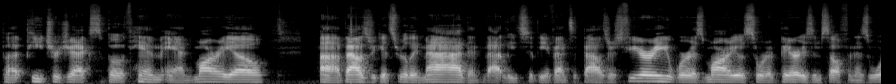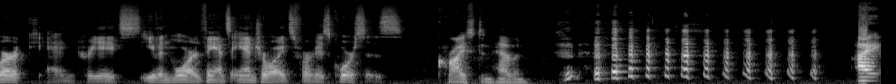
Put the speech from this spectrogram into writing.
But Peach rejects both him and Mario. Uh, Bowser gets really mad, and that leads to the events of Bowser's Fury, whereas Mario sort of buries himself in his work and creates even more advanced androids for his courses. Christ in heaven. I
